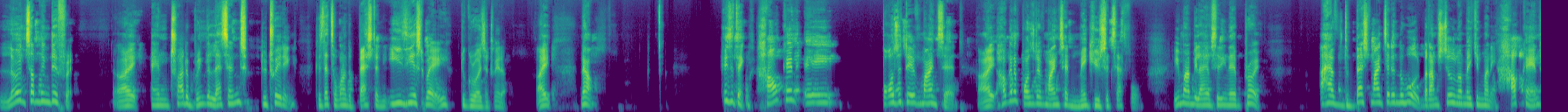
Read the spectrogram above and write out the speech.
learn something different, all right, and try to bring the lessons to trading because that's one of the best and easiest way to grow as a trader, right? Now, here's the thing: how can a positive mindset. All right. How can a positive mindset make you successful? You might be like, I'm sitting there, bro. I have the best mindset in the world, but I'm still not making money. How can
